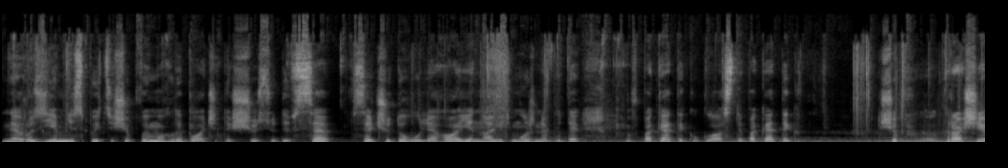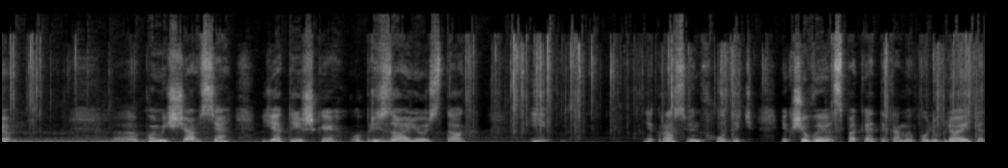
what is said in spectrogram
не роз'ємні спиці, щоб ви могли бачити, що сюди все все чудово лягає, навіть можна буде в пакетик укласти. Пакетик, щоб краще е, поміщався, я трішки обрізаю ось так, і якраз він входить. Якщо ви з пакетиками полюбляєте,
